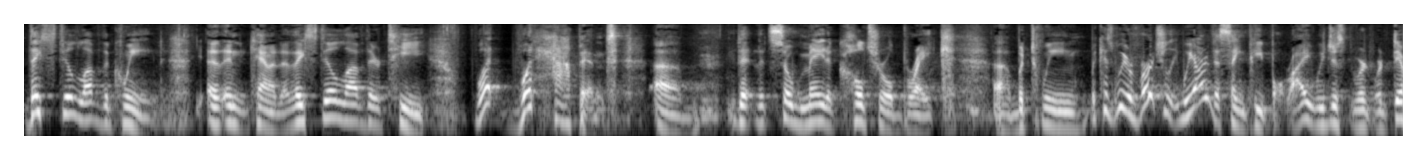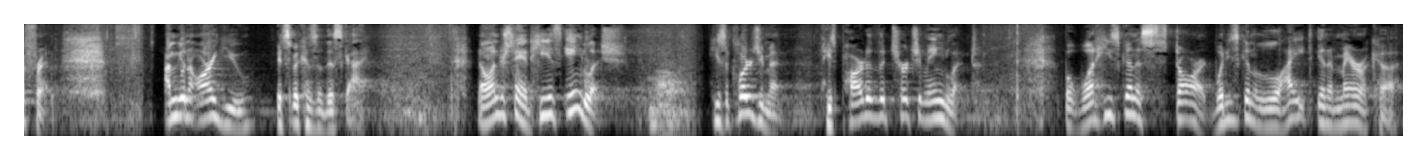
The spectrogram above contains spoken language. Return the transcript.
they still love the Queen in Canada. They still love their tea. What what happened uh, that, that, so made a cultural break uh, between? Because we are virtually we are the same people, right? We just we're, we're different. I'm going to argue it's because of this guy. Now, understand, he is English. He's a clergyman. He's part of the Church of England. But what he's going to start, what he's going to light in America,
